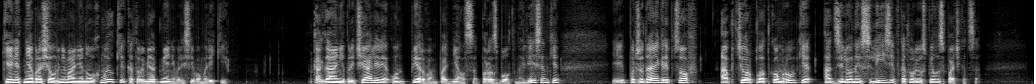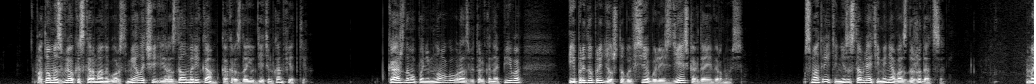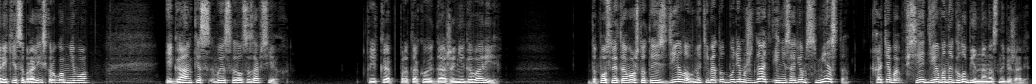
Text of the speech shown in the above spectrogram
Кеннет не обращал внимания на ухмылки, которыми обменивались его моряки. Когда они причалили, он первым поднялся по разболтанной лесенке и, поджидая гребцов, обтер платком руки от зеленой слизи, в которой успел испачкаться. Потом извлек из кармана горсть мелочи и раздал морякам, как раздают детям конфетки. Каждому понемногу, разве только на пиво, и предупредил, чтобы все были здесь, когда я вернусь. Смотрите, не заставляйте меня вас дожидаться. Моряки собрались кругом него, и Ганкис высказался за всех. Ты, Кэп, про такое даже не говори. Да после того, что ты сделал, мы тебя тут будем ждать и не сойдем с места, хотя бы все демоны глубин на нас набежали.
